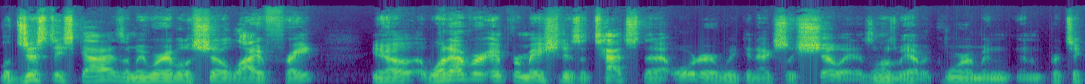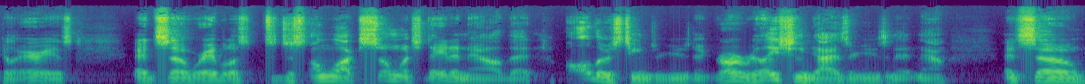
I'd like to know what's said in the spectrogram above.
logistics guys. I mean, we're able to show live freight. You know, whatever information is attached to that order, we can actually show it as long as we have a quorum in, in particular areas. And so we're able to, to just unlock so much data now that all those teams are using it. Grower relation guys are using it now. And so,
